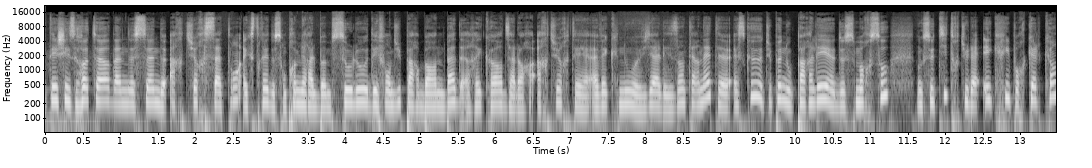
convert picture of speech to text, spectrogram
C'était She's Hotter Than the Sun de Arthur Satan, extrait de son premier album solo défendu par Born Bad Records. Alors Arthur, tu es avec nous via les internets. Est-ce que tu peux nous parler de ce morceau? Donc ce titre, tu l'as écrit pour quelqu'un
